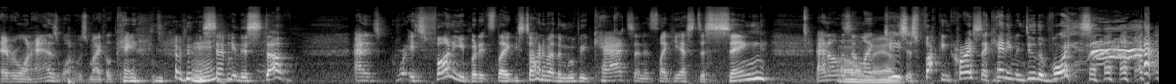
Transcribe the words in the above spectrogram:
everyone has one was Michael Caine. Mm-hmm. he sent me this stuff. And it's gr- it's funny, but it's like he's talking about the movie Cats, and it's like he has to sing, and all of a sudden, Oh, like man. Jesus fucking Christ, I can't even do the voice.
